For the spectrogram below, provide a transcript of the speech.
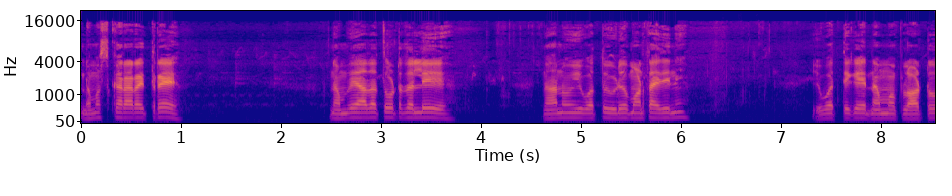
ನಮಸ್ಕಾರ ರೈತರೇ. ನಮ್ಮದೇ ಆದ ತೋಟದಲ್ಲಿ ನಾನು ಇವತ್ತು ವಿಡಿಯೋ ಮಾಡ್ತಾಯಿದ್ದೀನಿ ಇವತ್ತಿಗೆ ನಮ್ಮ ಪ್ಲಾಟು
